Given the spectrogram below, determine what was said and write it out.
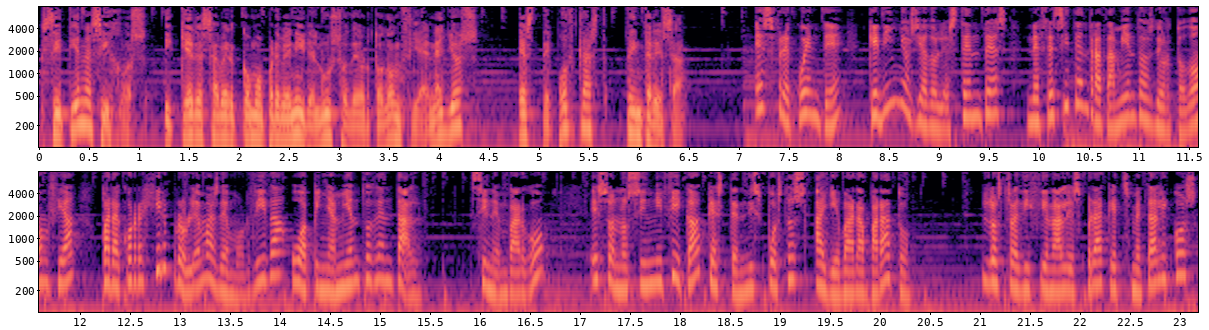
Si tienes hijos y quieres saber cómo prevenir el uso de ortodoncia en ellos, este podcast te interesa. Es frecuente que niños y adolescentes necesiten tratamientos de ortodoncia para corregir problemas de mordida o apiñamiento dental. Sin embargo, eso no significa que estén dispuestos a llevar aparato. Los tradicionales brackets metálicos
